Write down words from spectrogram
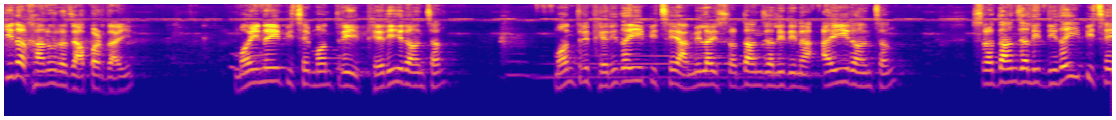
किन खानु र झापड दाई? महिनै पछि मन्त्री फेरिरहन्छन् मन्त्री फेरिँदै पछि हामीलाई श्रद्धाञ्जली दिन आइरहन्छन्। श्रद्धाञ्जली दिँदै पछि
